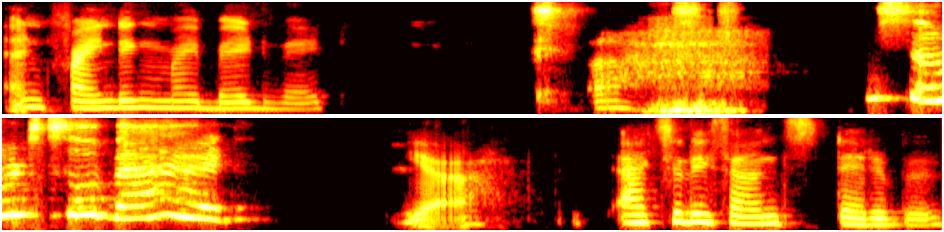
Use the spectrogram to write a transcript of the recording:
and finding my bed wet. It sounds so bad. yeah, actually sounds terrible.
